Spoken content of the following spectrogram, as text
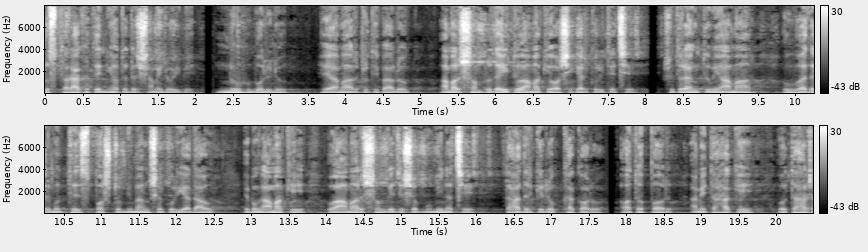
প্রস্তরাঘাতে নিহতদের সামিল হইবে। নুহ বলিল, হে আমার প্রতিপালক, আমার সম্প্রদায় তো আমাকে অস্বীকার করিতেছে। সুতরাং তুমি আমার উহাদের মধ্যে স্পষ্ট মীমাংসা করিয়া দাও এবং আমাকে ও আমার সঙ্গে যেসব মুমিন আছে, তাহাদেরকে রক্ষা করো। অতঃপর আমি তাহাকে ও তাহার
